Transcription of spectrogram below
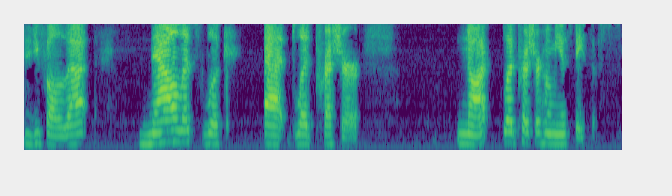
did you follow that? Now let's look at blood pressure, not blood pressure homeostasis.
